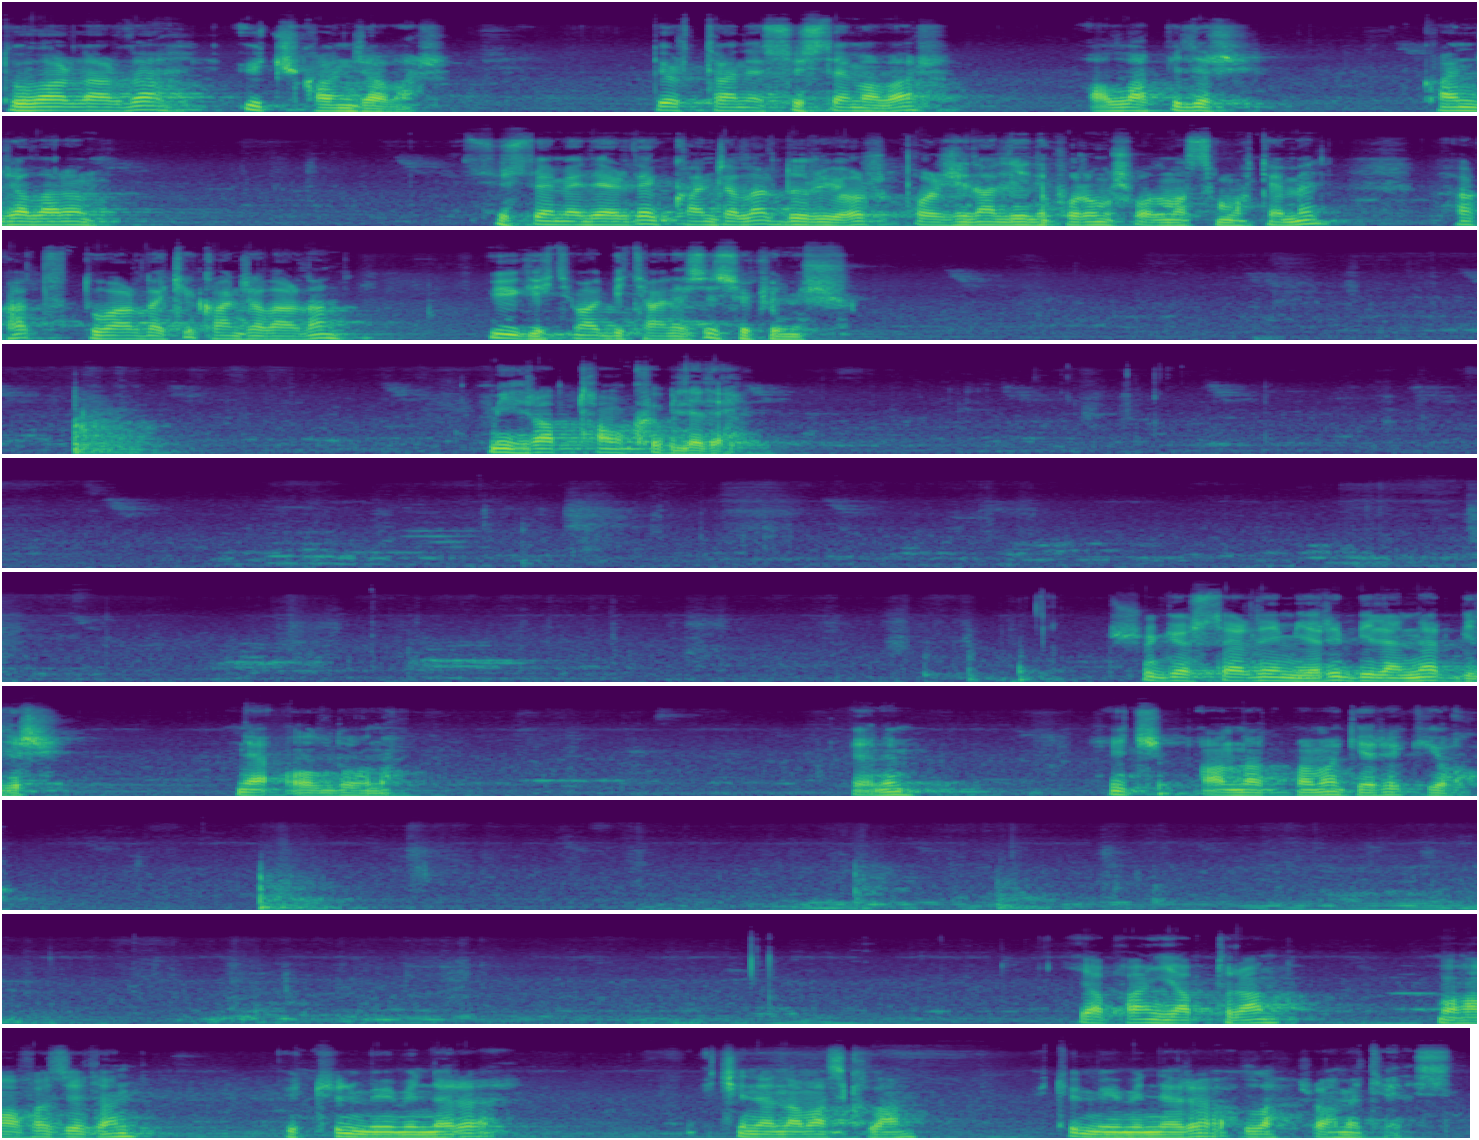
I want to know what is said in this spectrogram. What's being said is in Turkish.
Duvarlarda üç kanca var. Dört tane süsleme var. Allah bilir kancaların süslemelerde kancalar duruyor. Orijinalliğini korumuş olması muhtemel. Fakat duvardaki kancalardan büyük ihtimal bir tanesi sökülmüş. Mihrap tam kıblede. Şu gösterdiğim yeri bilenler bilir ne olduğunu. Benim hiç anlatmama gerek yok. Yapan, yaptıran, muhafaza eden bütün müminlere içinde namaz kılan bütün müminlere Allah rahmet eylesin.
